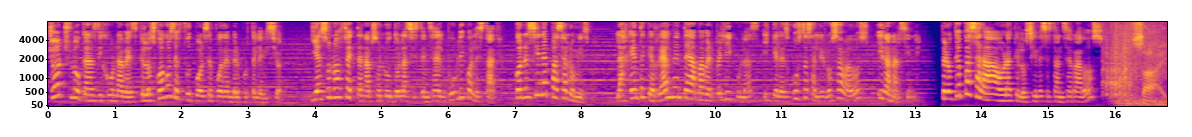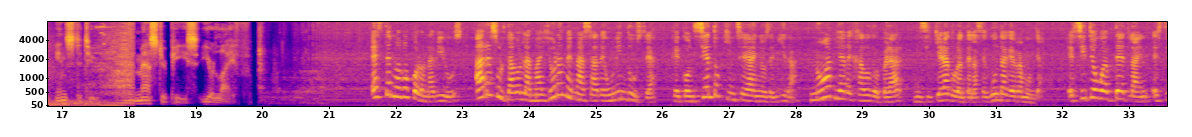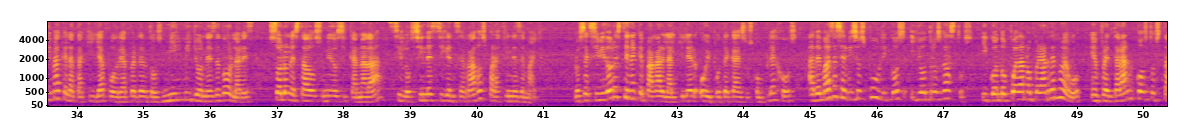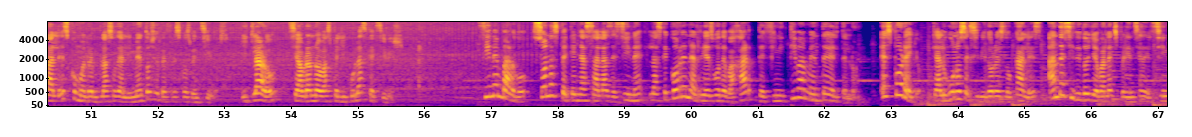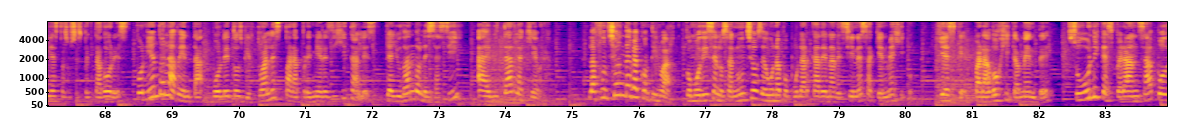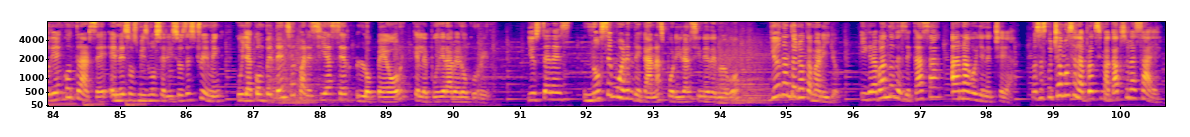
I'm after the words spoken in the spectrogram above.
George Lucas dijo una vez que los juegos de fútbol se pueden ver por televisión, y eso no afecta en absoluto la asistencia del público al estadio. Con el cine pasa lo mismo. La gente que realmente ama ver películas y que les gusta salir los sábados irán al cine. Pero ¿qué pasará ahora que los cines están cerrados? Institute. Masterpiece Your Life. Este nuevo coronavirus ha resultado la mayor amenaza de una industria que con 115 años de vida no había dejado de operar ni siquiera durante la Segunda Guerra Mundial. El sitio web Deadline estima que la taquilla podría perder 2 mil millones de dólares solo en Estados Unidos y Canadá si los cines siguen cerrados para fines de mayo. Los exhibidores tienen que pagar el alquiler o hipoteca de sus complejos, además de servicios públicos y otros gastos, y cuando puedan operar de nuevo, enfrentarán costos tales como el reemplazo de alimentos y refrescos vencidos. Y claro, si habrá nuevas películas que exhibir. Sin embargo, son las pequeñas salas de cine las que corren el riesgo de bajar definitivamente el telón. Es por ello que algunos exhibidores locales han decidido llevar la experiencia del cine hasta sus espectadores, poniendo a la venta boletos virtuales para premieres digitales y ayudándoles así a evitar la quiebra. La función debe continuar, como dicen los anuncios de una popular cadena de cines aquí en México. Y es que, paradójicamente, su única esperanza podría encontrarse en esos mismos servicios de streaming cuya competencia parecía ser lo peor que le pudiera haber ocurrido. ¿Y ustedes no se mueren de ganas por ir al cine de nuevo? Yo, de Antonio Camarillo, y grabando desde casa, Ana Goyenechea. Nos escuchamos en la próxima cápsula SAE.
